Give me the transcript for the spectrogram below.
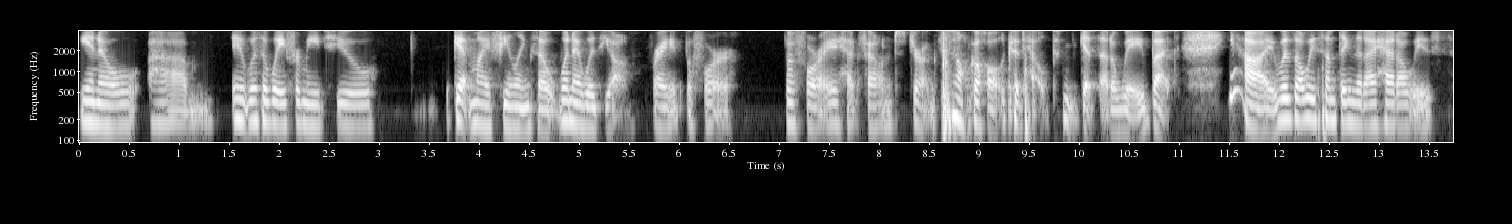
you know um, it was a way for me to get my feelings out when i was young right before before I had found drugs and alcohol could help get that away. But yeah, it was always something that I had always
